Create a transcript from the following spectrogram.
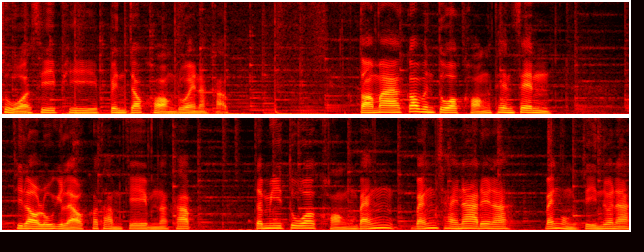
สัว CP เป็นเจ้าของด้วยนะครับ ต่อมาก็เป็นตัวของ Tencent ที่เรารู้อยู่แล้วเขาทำเกมนะครับ จะมีตัวของแบงค์แบงค์ไชน่าด้วยนะ แบงค์ของจีนด้วยนะ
